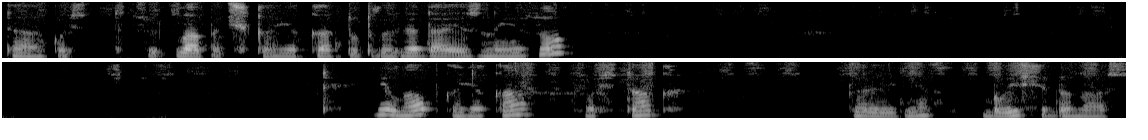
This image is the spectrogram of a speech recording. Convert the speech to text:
Так, ось цю лапочка, яка тут виглядає знизу. І лапка, яка ось так передня, ближче до нас.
